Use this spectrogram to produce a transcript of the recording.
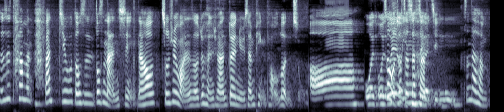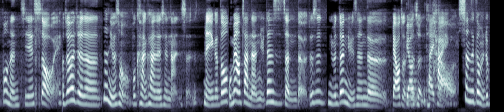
就是他们反正几乎都是都是男性，然后出去玩的时候就很喜欢对女生品头论足。哦，我我这我就真的很经历，真的很不能接受哎，我就会觉得，那你为什么不看看那些男生？每一个都我们要站男女，但是真的就是你们对女生的标准标准太高了，甚至根本就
